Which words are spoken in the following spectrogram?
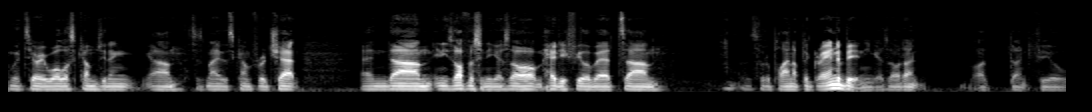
where Terry Wallace comes in and um, says, "Mate, let's come for a chat." and um, in his office, and he goes, "Oh, how do you feel about um, sort of playing up the ground a bit?" And he goes, "I don't, I don't feel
